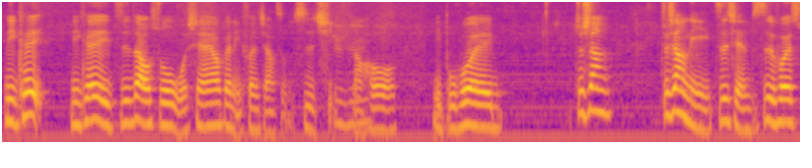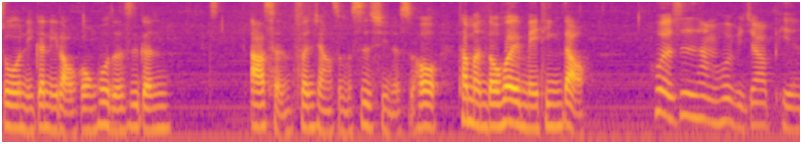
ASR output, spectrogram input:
你可以你可以知道说我现在要跟你分享什么事情，嗯、然后你不会，就像就像你之前是会说你跟你老公或者是跟阿成分享什么事情的时候，他们都会没听到，或者是他们会比较偏，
